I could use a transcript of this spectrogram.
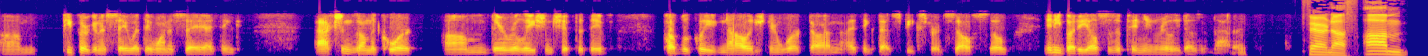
Um, people are going to say what they want to say. I think actions on the court, um, their relationship that they've publicly acknowledged and worked on, I think that speaks for itself. So anybody else's opinion really doesn't matter. Fair enough. Um,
